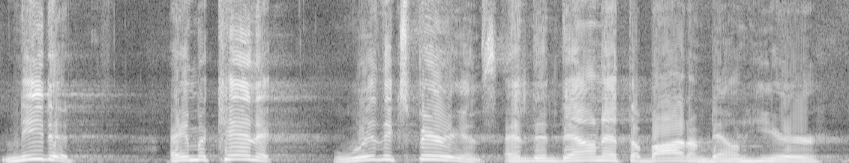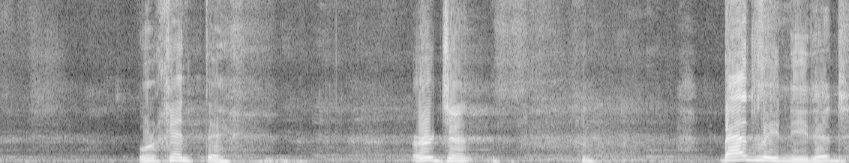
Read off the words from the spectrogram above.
Needed a mechanic with experience. And then down at the bottom, down here, urgente, urgent, badly needed.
